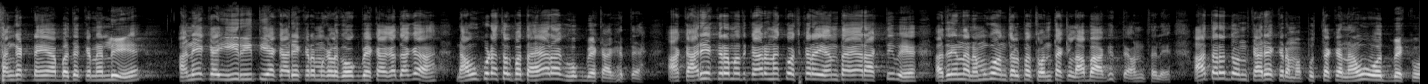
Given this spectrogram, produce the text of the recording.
ಸಂಘಟನೆಯ ಬದುಕಿನಲ್ಲಿ ಅನೇಕ ಈ ರೀತಿಯ ಕಾರ್ಯಕ್ರಮಗಳಿಗೆ ಹೋಗಬೇಕಾಗದಾಗ ನಾವು ಕೂಡ ಸ್ವಲ್ಪ ತಯಾರಾಗಿ ಹೋಗಬೇಕಾಗತ್ತೆ. ಆ ಕಾರ್ಯಕ್ರಮದ ಕಾರಣಕ್ಕೋಸ್ಕರ ಏನು ತಯಾರಾಗ್ತೀವಿ, ಅದರಿಂದ ನಮಗೂ ಒಂದು ಸ್ವಲ್ಪ ಸ್ವಂತಕ್ಕೆ ಲಾಭ ಆಗುತ್ತೆ ಅಂತಲೇ ಆ ಥರದ್ದು ಒಂದು ಕಾರ್ಯಕ್ರಮ, ಪುಸ್ತಕ ನಾವು ಓದಬೇಕು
